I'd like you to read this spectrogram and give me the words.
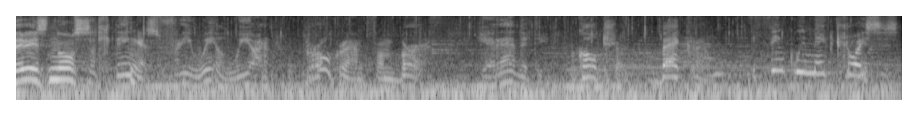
There is no such thing as free will. We are programmed from birth. Heredity, culture, background. I think we make choices,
